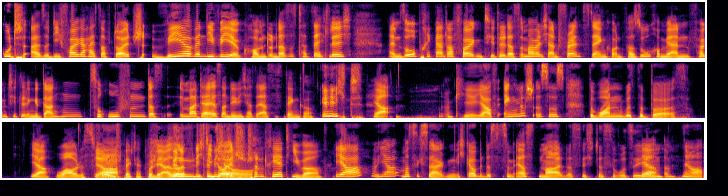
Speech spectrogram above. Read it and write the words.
Gut, also die Folge heißt auf Deutsch Wehe, wenn die Wehe kommt. Und das ist tatsächlich ein so prägnanter Folgentitel, dass immer, wenn ich an Friends denke und versuche, mir einen Folgentitel in Gedanken zu rufen, das immer der ist, an den ich als erstes denke. Echt? Ja. Okay, ja, auf Englisch ist es The One with the Birth. Ja, wow, das ist Ja. voll unspektakulär. Also da Find- finde ich find die ich Deutschen auch. schon kreativer. Ja, ja, muss ich sagen. Ich glaube, das ist zum ersten Mal, dass ich das so sehe. Ja. ja.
